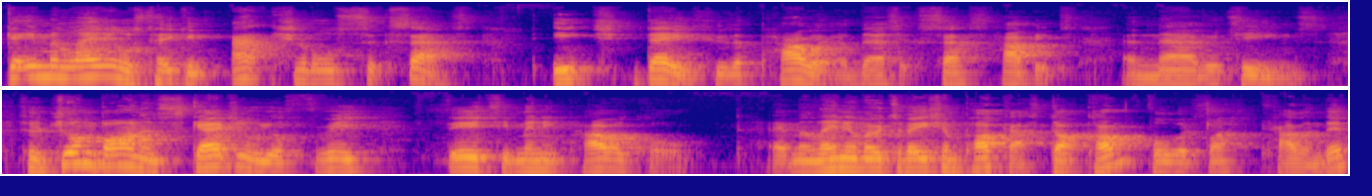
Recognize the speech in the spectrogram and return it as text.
Getting millennials taking actionable success each day through the power of their success habits and their routines. So jump on and schedule your free 30 minute power call at millennialmotivationpodcast.com forward slash calendar.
